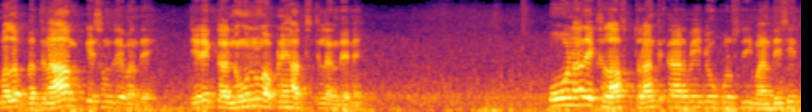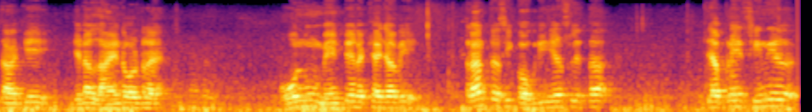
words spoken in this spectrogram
ਮਤਲਬ ਬਦਨਾਮ ਕਿਸਮ ਦੇ ਬੰਦੇ, ਜਿਹੜੇ ਕਾਨੂੰਨ ਨੂੰ ਆਪਣੇ ਹੱਥ 'ਚ ਲੈਂਦੇ ਨੇ, ਉਹ ਉਹਨਾਂ ਦੇ ਖਿਲਾਫ ਤੁਰੰਤ ਕਾਰਵਾਈ ਜੋ ਪੁਲਿਸ ਦੀ ਬਣਦੀ ਸੀ ਤਾਂ ਕਿ ਜਿਹੜਾ ਲਾਈਨ ਆਰਡਰ ਹੈ, ਉਹਨੂੰ ਮੇਨਟੇਨ ਰੱਖਿਆ ਜਾਵੇ। ਤੁਰੰਤ ਅਸੀਂ ਕੋਗਨੀਜੈਂਸ ਲਿੱਤਾ ਤੇ ਆਪਣੇ ਸੀਨੀਅਰ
